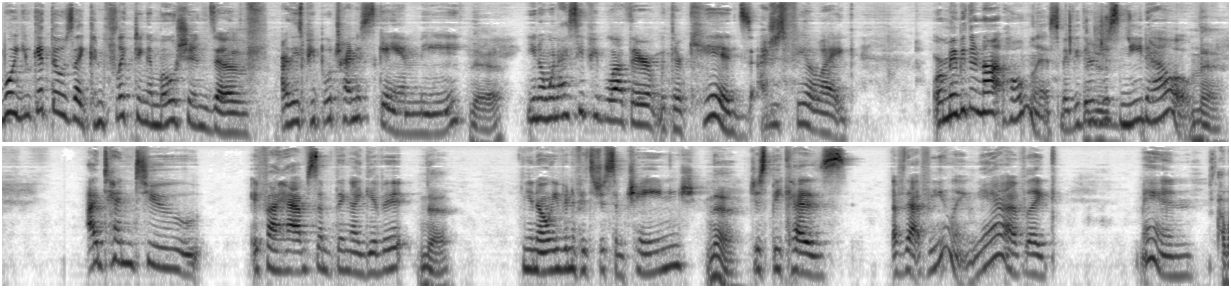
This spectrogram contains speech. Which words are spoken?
well, you get those like conflicting emotions of, are these people trying to scam me? Yeah. You know, when I see people out there with their kids, I just feel like, or maybe they're not homeless. Maybe they just- just need help. Nah. I tend to, if I have something, I give it. Nah. You know, even if it's just some change, Nah. just because of that feeling. Yeah, of like, man, I,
